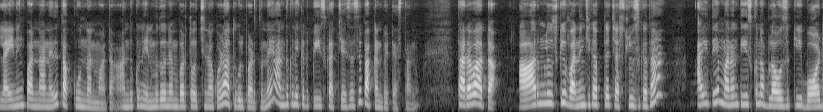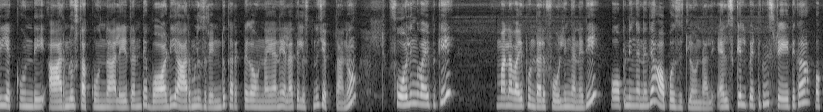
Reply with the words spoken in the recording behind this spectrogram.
లైనింగ్ పన్నా అనేది తక్కువ ఉందన్నమాట. అందుకని ఎనిమిదో నెంబర్తో వచ్చినా కూడా అతుకులు పడుతున్నాయి. అందుకని ఇక్కడ పీస్ కట్ చేసేసి పక్కన పెట్టేస్తాను. తర్వాత ఆర్మ్ లూజ్కి వన్ ఇంచ్ కప్పితే చెస్ట్ లూజ్ కదా? అయితే మనం తీసుకున్న బ్లౌజ్కి బాడీ ఎక్కువ ఉంది ఆర్మ్లూస్ తక్కువ ఉందా లేదంటే బాడీ ఆర్మ్లూస్ రెండు కరెక్ట్గా ఉన్నాయా అని ఎలా తెలుస్తుందో చెప్తాను. ఫోల్డింగ్ వైపుకి మన వైపు ఉండాలి ఫోల్డింగ్ అనేది. ఓపెనింగ్ అనేది ఆపోజిట్లో ఉండాలి. ఎల్స్కేల్ పెట్టుకుని స్ట్రేట్గా ఒక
